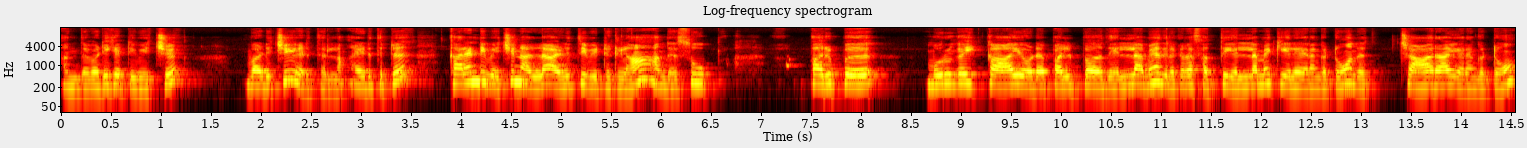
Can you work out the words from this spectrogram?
அந்த வடிகட்டி வச்சு வடித்து எடுத்துடலாம். எடுத்துகிட்டு கரண்டி வச்சு நல்லா அழுத்தி விட்டுக்கலாம். அந்த சூப் பருப்பு முருங்கைக்காயோட பல்ப்பு அது எல்லாமே அதில் இருக்கிற சத்து எல்லாமே கீழே இறங்கட்டும். அந்த சாராக இறங்கட்டும்.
